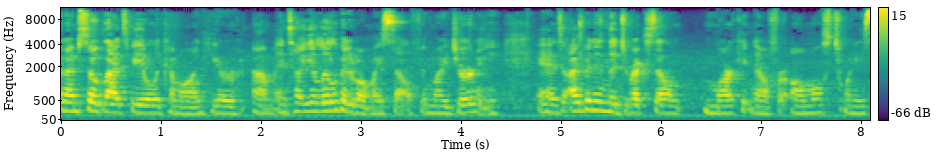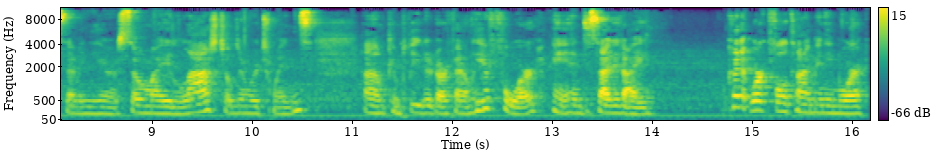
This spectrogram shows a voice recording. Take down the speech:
And I'm so glad to be able to come on here um, and tell you a little bit about myself and my journey. And I've been in the direct sell market now for almost 27 years. So my last children were twins, um, completed our family of four and decided I couldn't work full time anymore.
